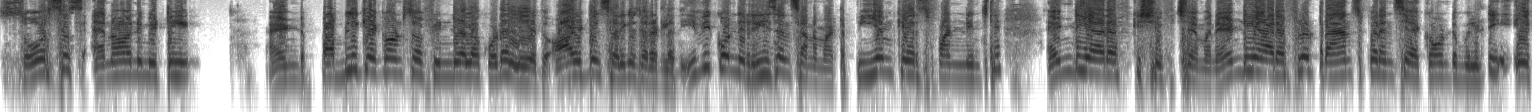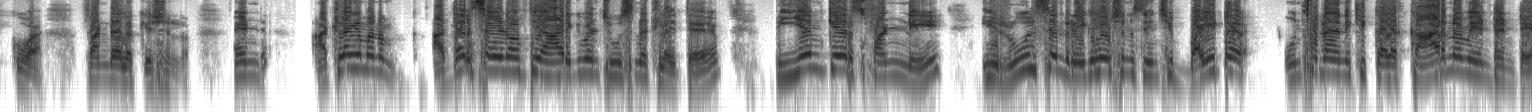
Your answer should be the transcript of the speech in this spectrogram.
Sources anonymity and public accounts of ఇండియాలో కూడా లేదు. ఆడిటింగ్ సరిగా జరగట్లేదు. ఇవి కొన్ని రీజన్స్ అన్నమాట. పిఎం కేర్స్ ఫండ్ నుంచి ఎన్డీఆర్ఎఫ్కి షిఫ్ట్ చేయమని. ఎన్డీఆర్ఎఫ్లో ట్రాన్స్పరెన్సీ అకౌంటబిలిటీ ఎక్కువ ఫండ్ అలొకేషన్లో. అండ్ అట్లాగే మనం other side of the argument చూసినట్లయితే పిఎం కేర్స్ ఫండ్ని ఈ రూల్స్ అండ్ రెగ్యులేషన్స్ నుంచి బయట ఉంచడానికి గల కారణం ఏంటంటే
